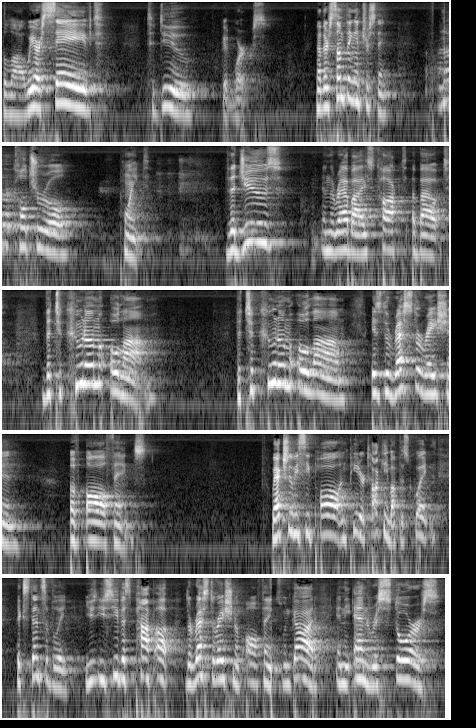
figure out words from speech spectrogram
the law. We are saved to do good works. Now, there's something interesting. Another cultural point. The Jews and the rabbis talked about the tikkunim olam. The tikkunim olam is the restoration of all things. We actually we see Paul and Peter talking about this quite extensively. You, you see this pop up the restoration of all things. When God, in the end, restores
